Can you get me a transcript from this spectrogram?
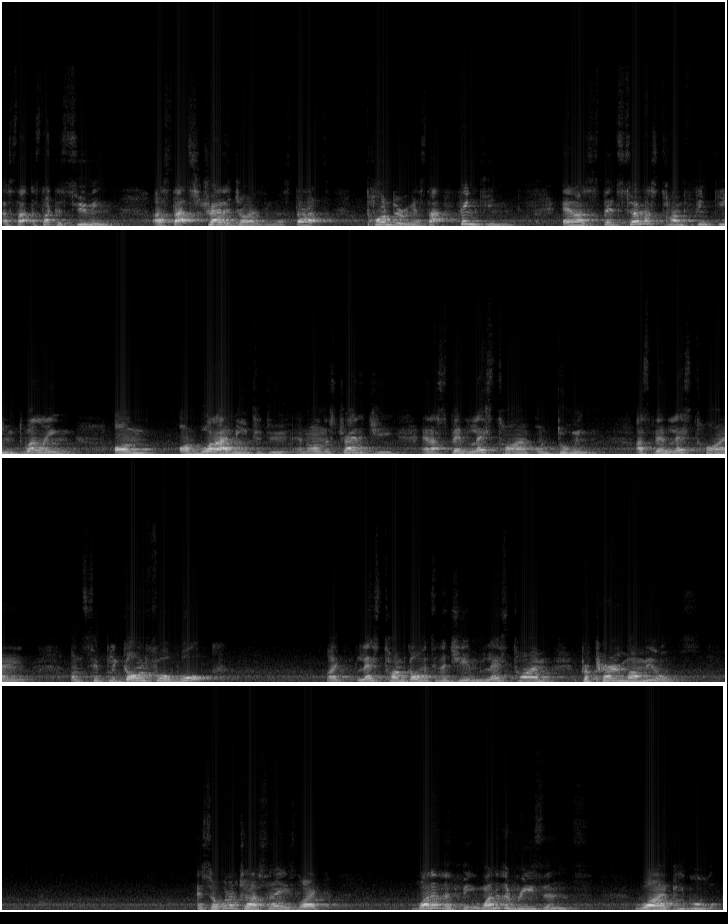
I start, I start consuming. I start strategizing. I start pondering. I start thinking. And I spend so much time thinking, dwelling on, on what I need to do and on the strategy, and I spend less time on doing. I spend less time on simply going for a walk like less time going to the gym, less time preparing my meals. And so what I'm trying to say is like one of the thing, one of the reasons why people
